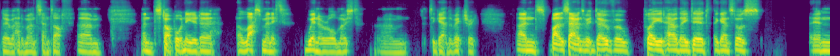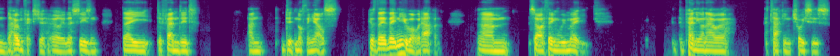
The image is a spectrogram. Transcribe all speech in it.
Dover had a man sent off, um, and Stockport needed a, a, last minute winner almost um, to get the victory. And by the sounds of it, Dover played how they did against us in the home fixture earlier this season. They defended and did nothing else because they, they knew what would happen. Um, so I think we may, depending on our attacking choices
